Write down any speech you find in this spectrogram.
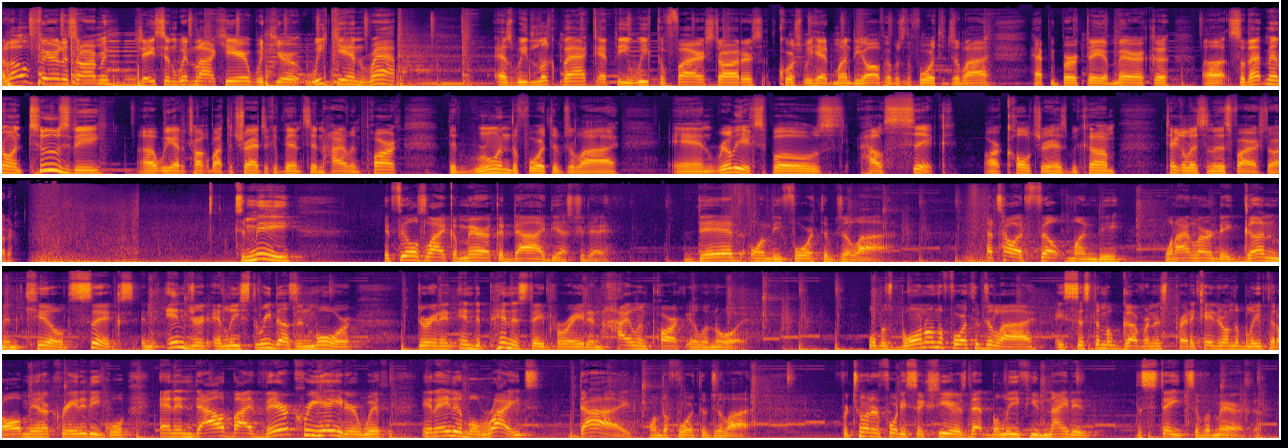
Hello, Fearless Army. Jason Whitlock here with your weekend wrap as we look back at the week of fire starters. Of course, we had Monday off. It was the 4th of July. Happy birthday, America. Uh, so that meant on Tuesday, uh, we had to talk about the tragic events in Highland Park that ruined the 4th of July and really exposed how sick our culture has become. Take a listen to this fire starter. To me, it feels like America died yesterday, dead on the 4th of July. That's how it felt Monday when I learned a gunman killed six and injured at least three dozen more during an Independence Day parade in Highland Park, Illinois. What was born on the 4th of July, a system of governance predicated on the belief that all men are created equal and endowed by their creator with inalienable rights, died on the 4th of July. For 246 years, that belief united the states of America.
